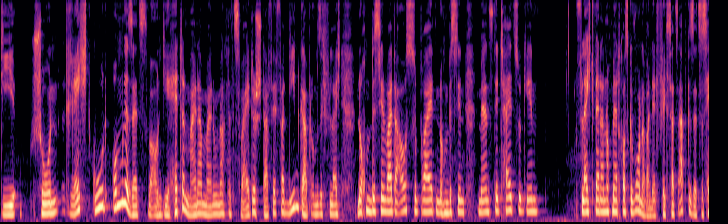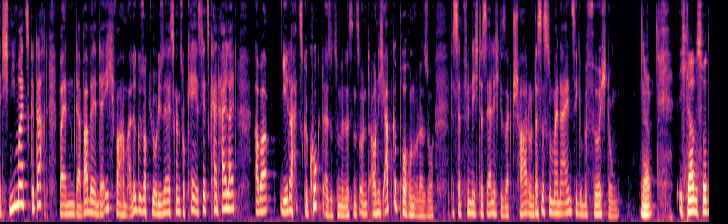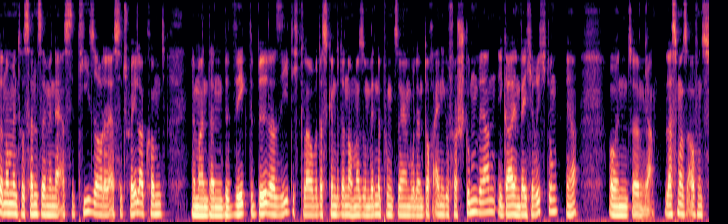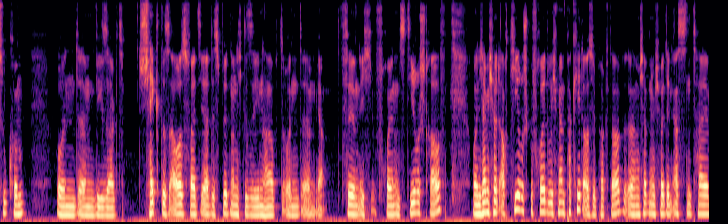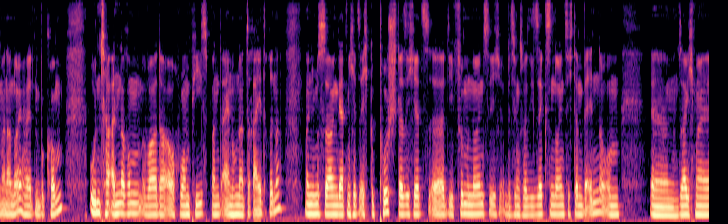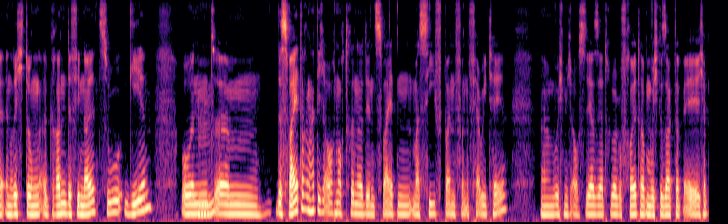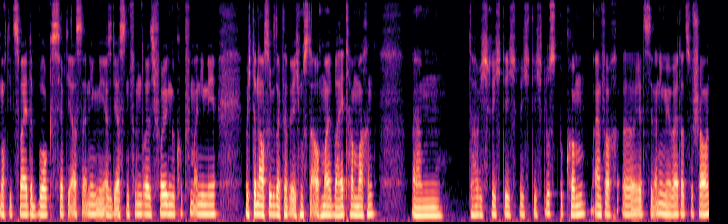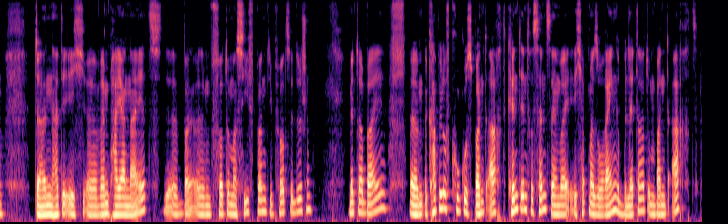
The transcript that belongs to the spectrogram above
die schon recht gut umgesetzt war und die hätte meiner Meinung nach eine zweite Staffel verdient gehabt, um sich vielleicht noch ein bisschen weiter auszubreiten, noch ein bisschen mehr ins Detail zu gehen. Vielleicht wäre da noch mehr draus geworden, aber Netflix hat es abgesetzt. Das hätte ich niemals gedacht, weil in der Bubble, in der ich war, haben alle gesagt, ja, die Serie ist ganz okay, ist jetzt kein Highlight, aber jeder hat es geguckt, also zumindest, und auch nicht abgebrochen oder so. Deshalb finde ich das ehrlich gesagt schade und das ist so meine einzige Befürchtung. Ja, ich glaube, es wird dann nochmal interessant sein, wenn der erste Teaser oder der erste Trailer kommt, wenn man dann bewegte Bilder sieht. Ich glaube, das könnte dann nochmal so ein Wendepunkt sein, wo dann doch einige verstummen werden, egal in welche Richtung, ja. Und ähm, ja, lassen wir es auf uns zukommen. Und ähm, wie gesagt, checkt es aus, falls ihr das Bild noch nicht gesehen habt. Und ähm, ja, Phil und ich freuen uns tierisch drauf. Und ich habe mich heute auch tierisch gefreut, wo ich mein Paket ausgepackt habe. Ähm, ich habe nämlich heute den ersten Teil meiner Neuheiten bekommen. Unter anderem war da auch One Piece Band 103 drin. Und ich muss sagen, der hat mich jetzt echt gepusht, dass ich jetzt äh, die 95 bzw. die 96 dann beende, um ähm, sage ich mal, in Richtung äh, Grande Final zu gehen. Und mhm. ähm, des Weiteren hatte ich auch noch drin den zweiten Massivband von Fairy Tail, ähm, wo ich mich auch sehr, sehr drüber gefreut habe und wo ich gesagt habe, ey, ich habe noch die zweite Box, ich habe die erste Anime, also die ersten 35 Folgen geguckt vom Anime, wo ich dann auch so gesagt habe, ey, ich musste auch mal weitermachen. Ähm, da habe ich richtig, richtig Lust bekommen, einfach äh, jetzt den Anime weiterzuschauen. Dann hatte ich äh, Vampire Nights, äh, bei, vierte Massivband, die Purge Edition mit dabei. Ähm, A Couple of Cuckoos Band 8 könnte interessant sein, weil ich habe mal so reingeblättert und Band 8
